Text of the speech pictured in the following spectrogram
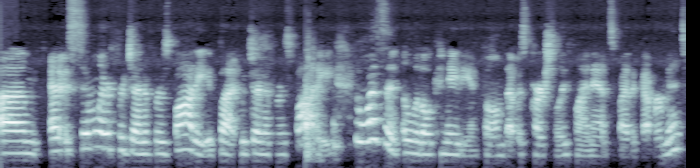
Um, and it was similar for Jennifer's Body, but with Jennifer's Body, it wasn't a little Canadian film that was partially financed by the government.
